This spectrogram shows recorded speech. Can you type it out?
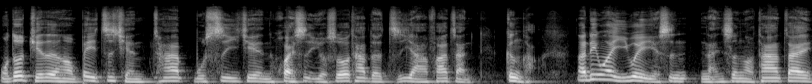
我都觉得哈被支遣它不是一件坏事，有时候他的职涯发展更好。那另外一位也是男生哦，他在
